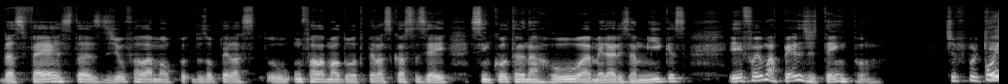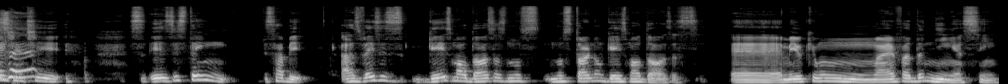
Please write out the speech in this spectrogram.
das festas, de um falar mal dos outros pelas um falar mal do outro pelas costas e aí se encontra na rua, melhores amigas, e foi uma perda de tempo. Tipo, porque Pois a é. gente existem, sabe, às vezes gays maldosas nos, nos tornam gays maldosas. É, é meio que um- uma erva daninha, assim.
